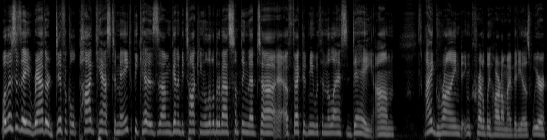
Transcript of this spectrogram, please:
Well, this is a rather difficult podcast to make because I'm going to be talking a little bit about something that uh, affected me within the last day. Um, I grind incredibly hard on my videos. We are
